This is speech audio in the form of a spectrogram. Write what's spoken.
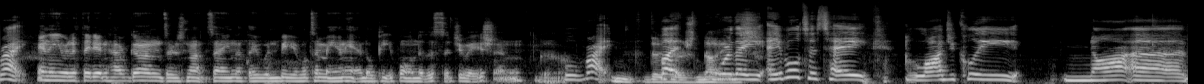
Right. And even if they didn't have guns, there's not saying that they wouldn't be able to manhandle people into this situation. Well, right. Then But there's knives. were they able to take logically not uh,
